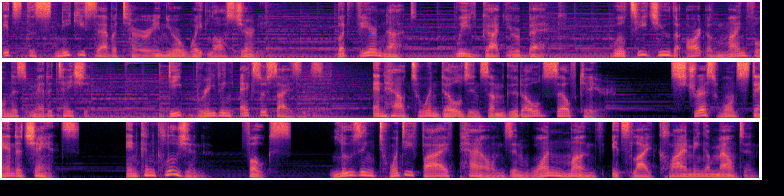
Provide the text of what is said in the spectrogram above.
It's the sneaky saboteur in your weight loss journey. But fear not, we've got your back. We'll teach you the art of mindfulness meditation, deep breathing exercises, and how to indulge in some good old self care. Stress won't stand a chance. In conclusion, folks, losing 25 pounds in one month, it's like climbing a mountain.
